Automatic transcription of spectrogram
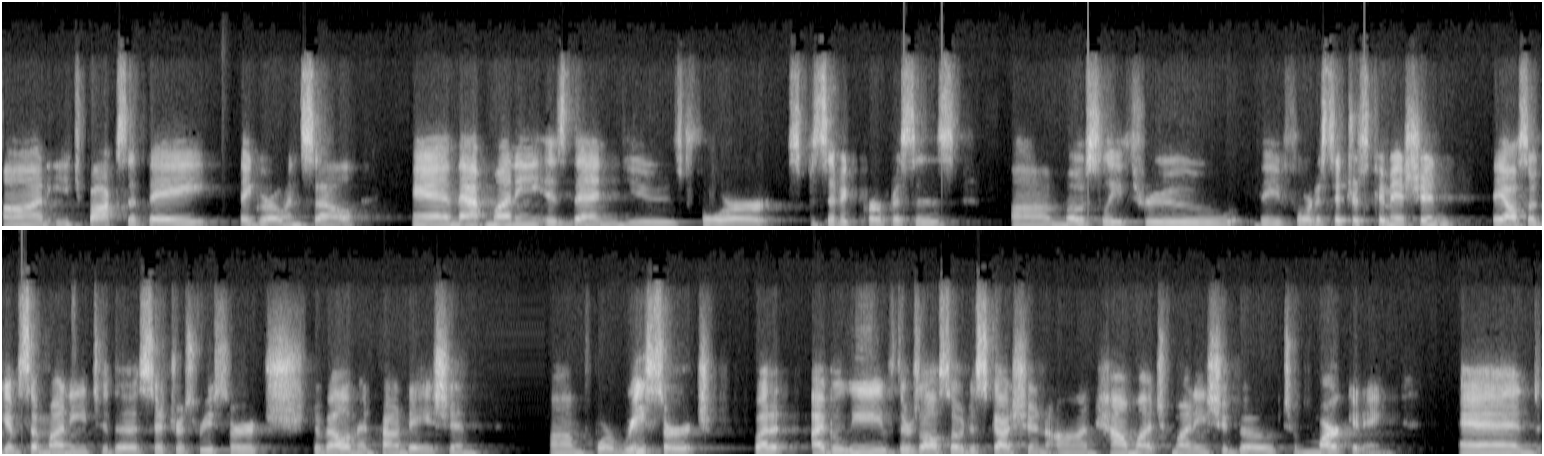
on each box that they they grow and sell, and that money is then used for specific purposes, um, mostly through the Florida Citrus Commission. They also give some money to the Citrus Research Development Foundation um, for research, but I believe there's also discussion on how much money should go to marketing. And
